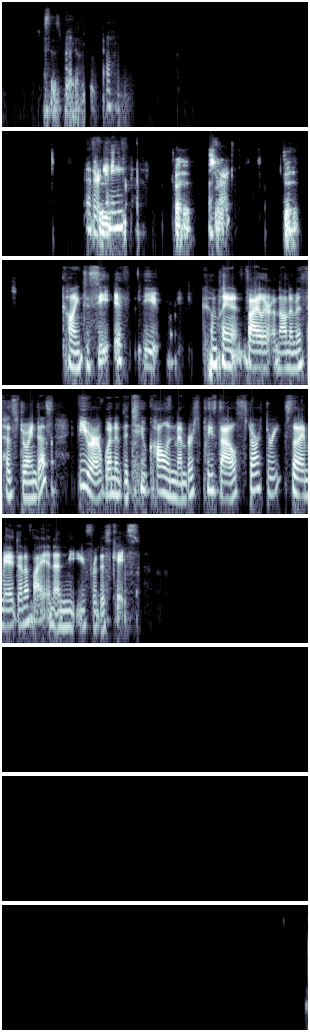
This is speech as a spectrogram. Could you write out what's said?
This is real. Are there There's- any, Go ahead. Sorry. sorry, Go ahead. calling to see if the complainant filer anonymous has joined us. If you are one of the two call-in members, please dial star three so that I may identify and unmute you for this case.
